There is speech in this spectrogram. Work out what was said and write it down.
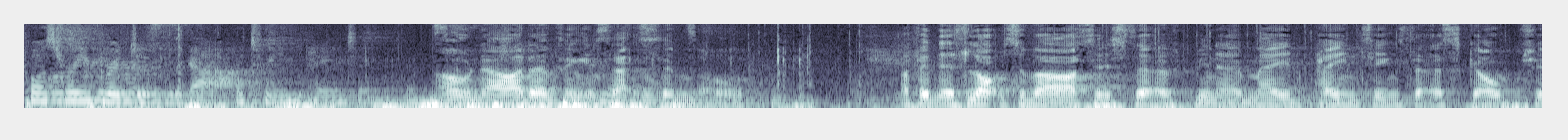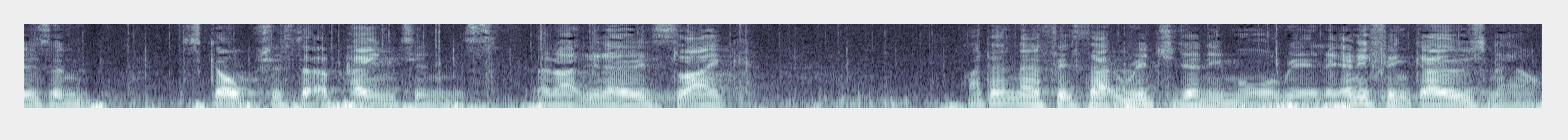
Pottery bridges the gap between painting and Oh no, I don't think it's that simple. I think there's lots of artists that have, you know, made paintings that are sculptures and sculptures that are paintings. And I, you know, it's like I don't know if it's that rigid anymore. Really, anything goes now.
